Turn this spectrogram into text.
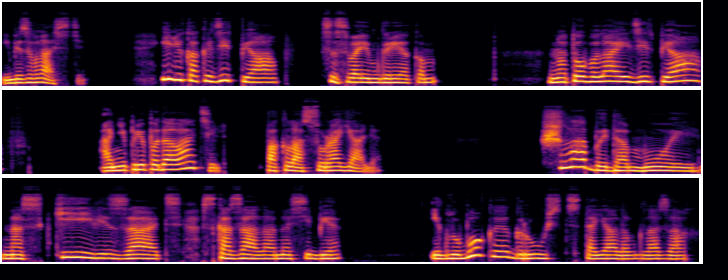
и без власти. Или как Эдит Пиаф со своим греком. Но то была Эдит Пиаф, а не преподаватель по классу рояля. «Шла бы домой, носки вязать», — сказала она себе, и глубокая грусть стояла в глазах.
